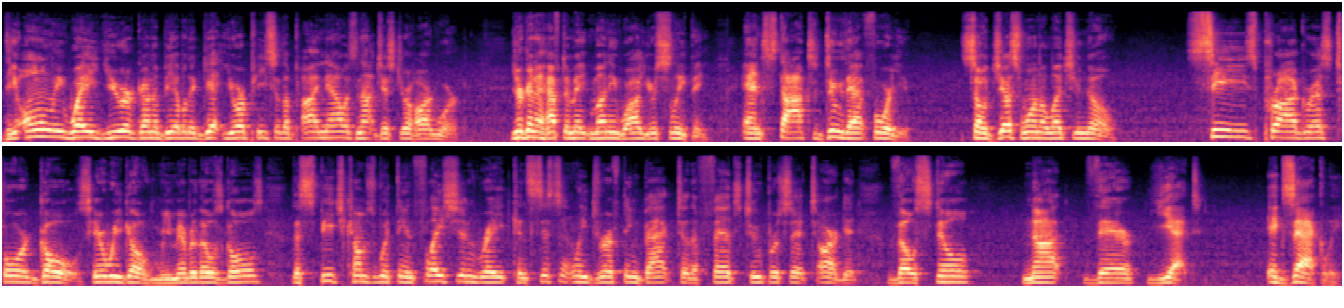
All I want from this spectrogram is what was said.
The only way you're going to be able to get your piece of the pie now is not just your hard work. You're going to have to make money while you're sleeping, and stocks do that for you. So just want to let you know sees progress toward goals. Here we go. Remember those goals? The speech comes with the inflation rate consistently drifting back to the Fed's 2% target, though still not there yet. Exactly.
